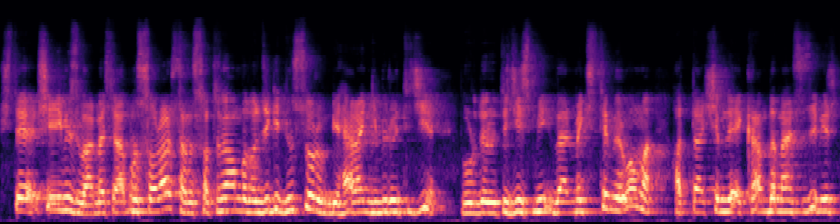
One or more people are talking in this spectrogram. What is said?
işte şeyimiz var. Mesela bunu sorarsanız satın almadan önce gidin sorun bir herhangi bir üreticiye. Burada üretici ismi vermek istemiyorum ama hatta şimdi ekranda ben size bir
